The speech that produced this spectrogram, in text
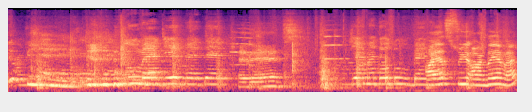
Yuppi. Evet. Ayaz suyu Arda'ya ver.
